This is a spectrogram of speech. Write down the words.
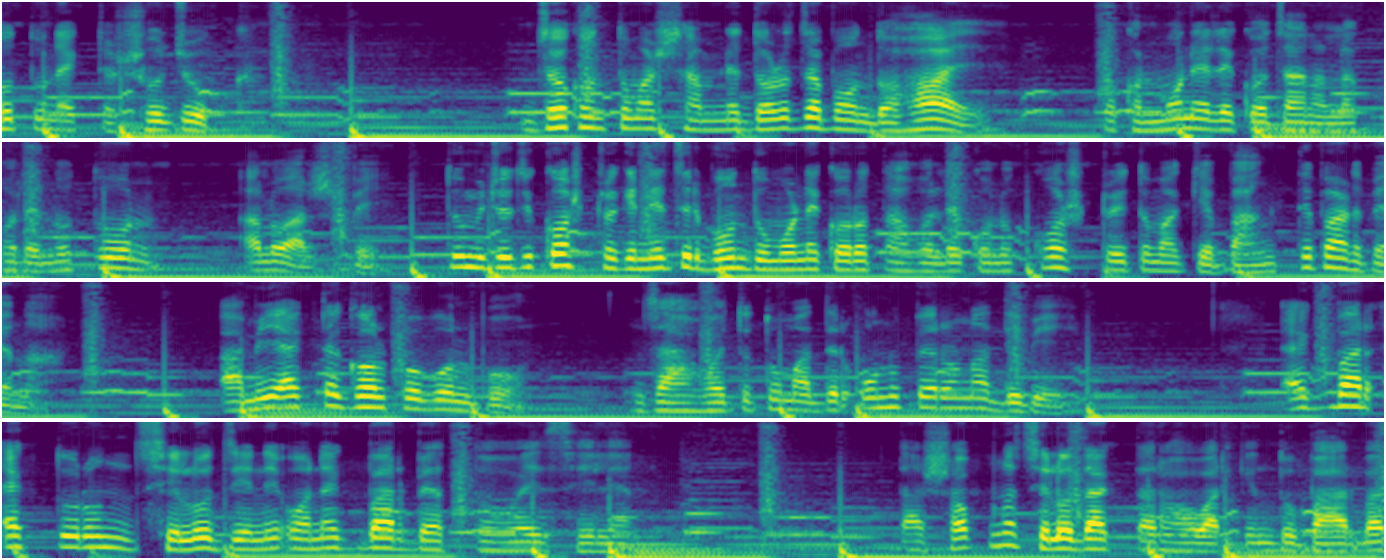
নতুন একটা সুযোগ। যখন তোমার সামনে দরজা বন্ধ হয় তখন মনে রেখো জানালা খুলে নতুন আলো আসবে। তুমি যদি কষ্টকে নিজের বন্ধু মনে করো, তাহলে কোনো কষ্টই তোমাকে ভাঙতে পারবে না। আমি একটা গল্প বলব, যা হয়তো তোমাদের অনুপ্রেরণা দেবে। একবার এক তরুণ ছিল যিনি অনেকবার ব্যর্থ হয়েছিলেন। তার স্বপ্ন ছিল ডাক্তার হওয়ার, কিন্তু বারবার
